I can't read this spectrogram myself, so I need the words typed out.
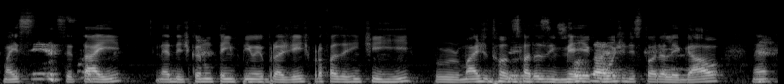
mas isso. você está aí né, dedicando um tempinho aí pra gente, para fazer a gente rir por mais de duas horas e meia, com um monte de história legal, né?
